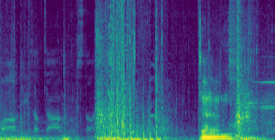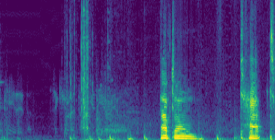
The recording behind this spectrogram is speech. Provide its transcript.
Fuck, he's up top. Dead. Tapped on. Tapped.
